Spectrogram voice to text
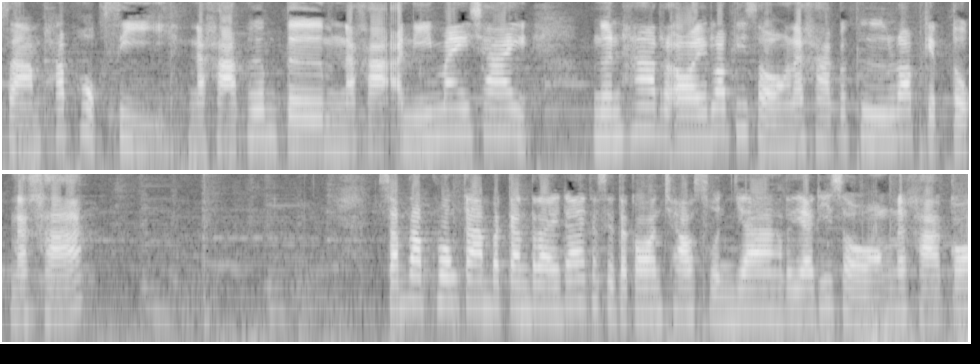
63ทับ64 นะคะ เพิ่มเติมนะคะ อันนี้ไม่ใช่เงิน 500 รอบที่ 2 นะคะ ก็คือรอบเก็บตกนะคะสำหรับโครงการประกันรายได้เกษตรกรชาวสวนยางระยะที่ 2 นะคะ ก็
